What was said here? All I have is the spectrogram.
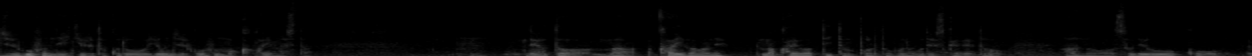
15分で行けるところを45分もかかりました。うん、であとまあ会話はね、まあ、会話って言ってもポルトガル語ですけれどあのそれをこう、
